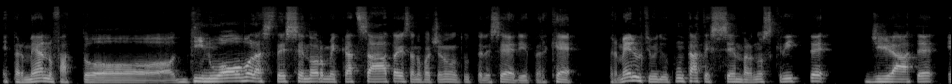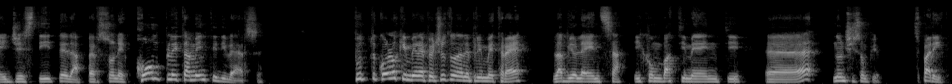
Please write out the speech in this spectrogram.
e per me hanno fatto di nuovo la stessa enorme cazzata che stanno facendo con tutte le serie, perché per me le ultime due puntate sembrano scritte, girate e gestite da persone completamente diverse. Tutto quello che mi era piaciuto nelle prime tre la violenza, i combattimenti, eh, non ci sono più. Spariti.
